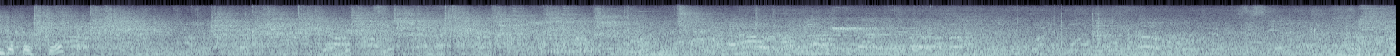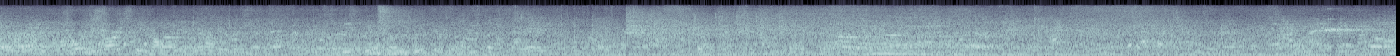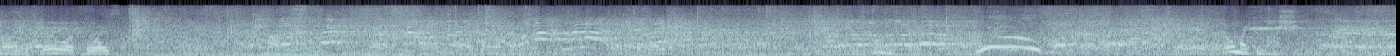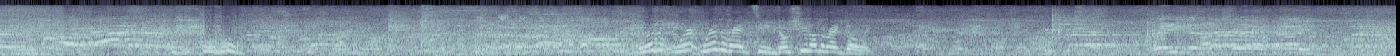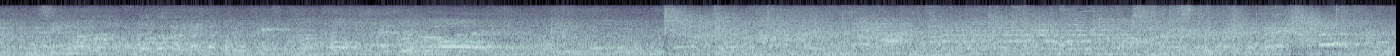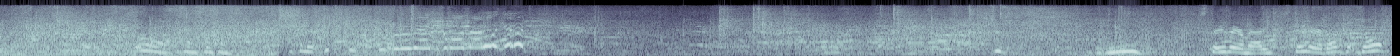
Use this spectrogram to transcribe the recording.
Come get this stick. Let's go to work, boys. Oh my gosh. We're the, we're, we're the red team. Don't shoot on the red goalie. Hey, Stay there, Maddie. Stay there. Don't, don't.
